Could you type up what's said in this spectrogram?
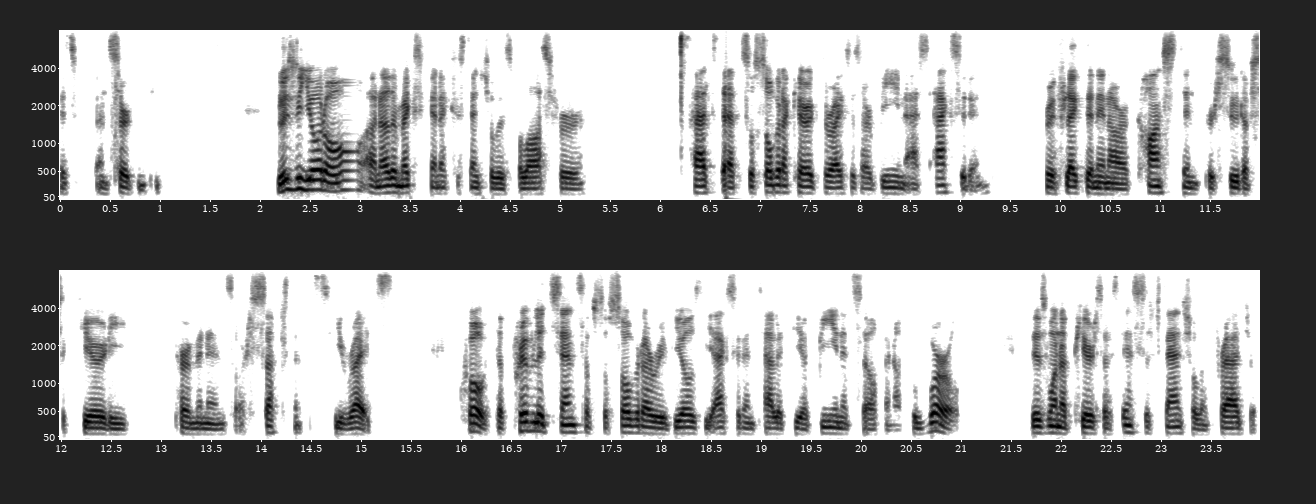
It's uncertainty. Luis Villoro, another Mexican existentialist philosopher, adds that Zozobra characterizes our being as accident, reflected in our constant pursuit of security, permanence, or substance. He writes, quote, the privileged sense of Zozobra reveals the accidentality of being itself and of the world. This one appears as insubstantial and fragile,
